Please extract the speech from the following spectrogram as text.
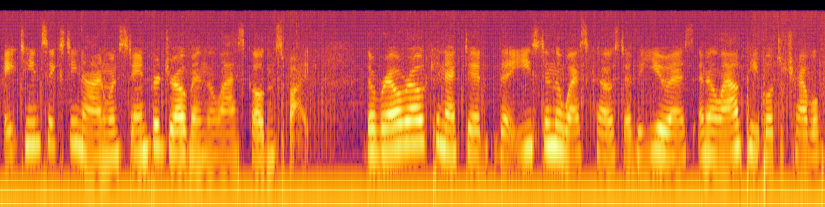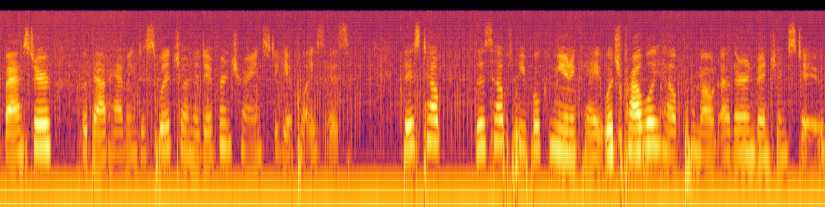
1869, when Stanford drove in the last golden spike. The railroad connected the east and the west coast of the U.S. and allowed people to travel faster without having to switch onto different trains to get places. This, help, this helps people communicate, which probably helped promote other inventions too.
